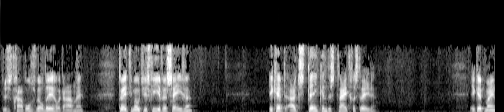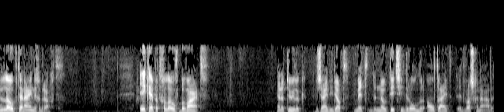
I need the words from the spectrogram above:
Dus het gaat ons wel degelijk aan. Hè? 2 Timotheus 4, vers 7. Ik heb de uitstekende strijd gestreden. Ik heb mijn loop ten einde gebracht. Ik heb het geloof bewaard. En natuurlijk zei hij dat met de notitie eronder altijd, het was genade.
